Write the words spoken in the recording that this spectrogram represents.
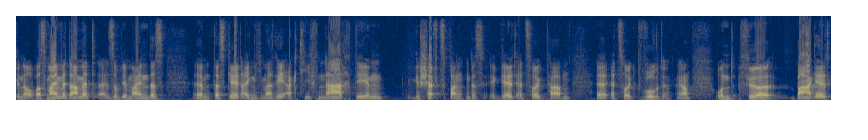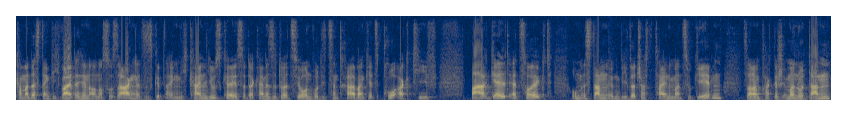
Genau, was meinen wir damit? Also wir meinen, dass ähm, das Geld eigentlich immer reaktiv nachdem Geschäftsbanken das Geld erzeugt haben, äh, erzeugt wurde. Ja? Und für Bargeld kann man das, denke ich, weiterhin auch noch so sagen. Also es gibt eigentlich keinen Use Case oder keine Situation, wo die Zentralbank jetzt proaktiv Bargeld erzeugt, um es dann irgendwie Wirtschaftsteilnehmern zu geben, sondern praktisch immer nur dann,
